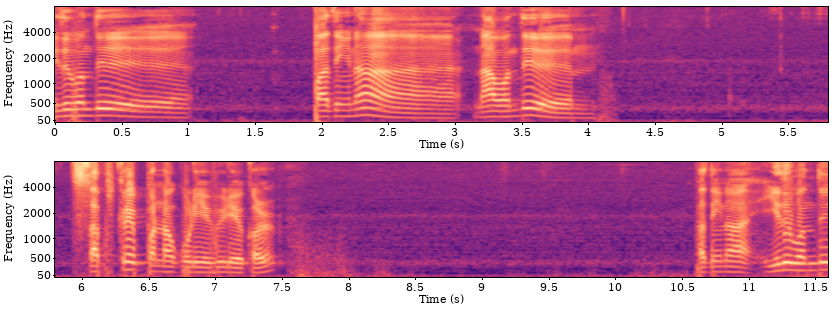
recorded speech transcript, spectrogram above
இது வந்து பார்த்தீங்கன்னா நான் வந்து சப்ஸ்கிரைப் பண்ணக்கூடிய வீடியோக்கள். பார்த்தீங்கன்னா இது வந்து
